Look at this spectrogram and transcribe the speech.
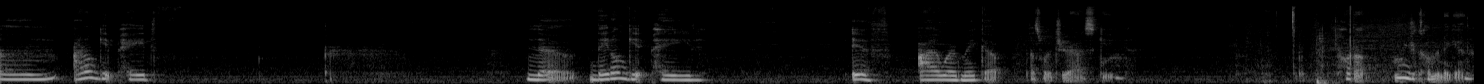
Um, I don't get paid. No, they don't get paid if I wear makeup. That's what you're asking. Hold up, let me comment again.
